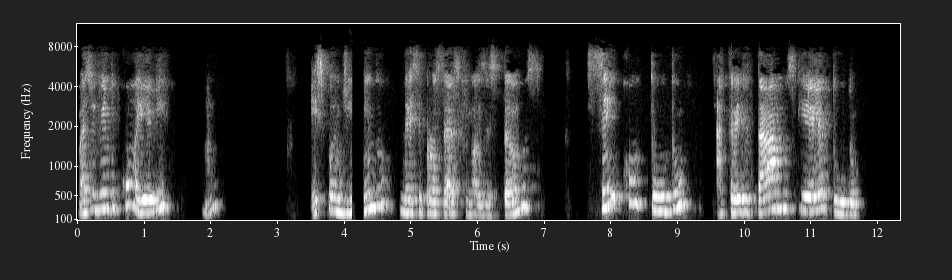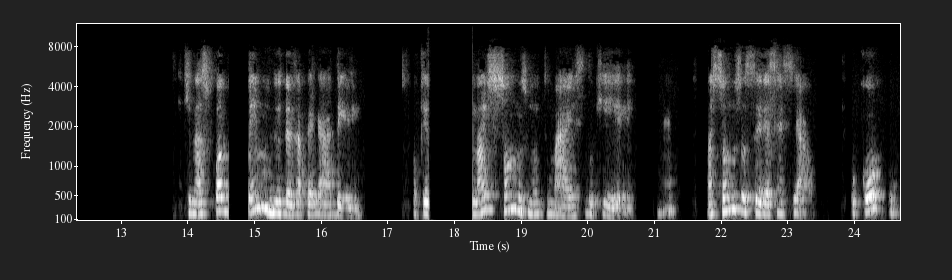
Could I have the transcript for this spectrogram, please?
mas vivendo com ele, né? expandindo nesse processo que nós estamos, sem, contudo, acreditarmos que ele é tudo. Que nós podemos nos desapegar dele. Porque nós somos muito mais do que ele. Né? Nós somos o ser essencial. O corpo,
